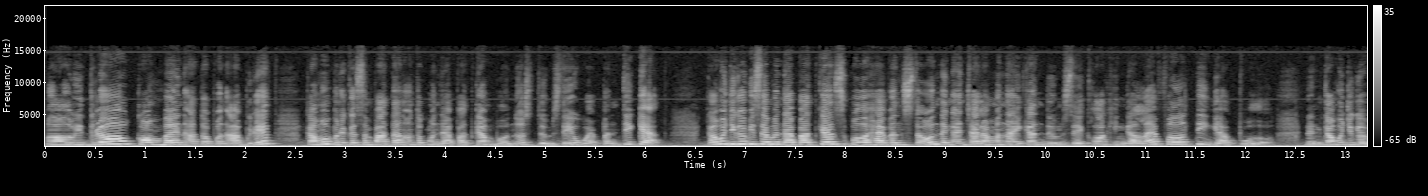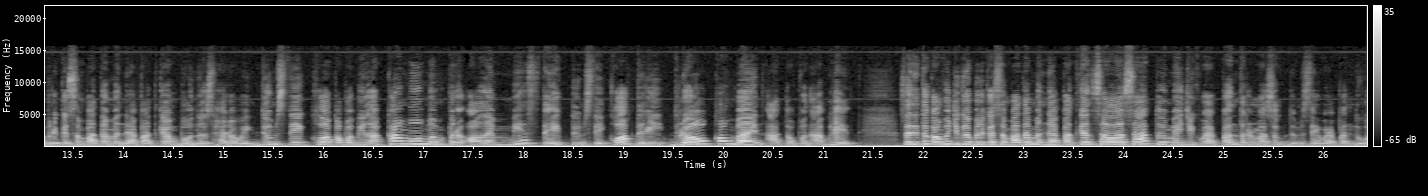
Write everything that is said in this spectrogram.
melalui draw, combine, ataupun upgrade, kamu berkesempatan untuk mendapatkan bonus Doomsday Weapon Ticket. Kamu juga bisa mendapatkan 10 Heaven Stone dengan cara menaikkan Doomsday Clock hingga level 30. Dan kamu juga berkesempatan mendapatkan bonus Heroic Doomsday Clock apabila kamu memperoleh Mystic Doomsday Clock dari Draw, Combine, ataupun Upgrade. Saat itu kamu juga berkesempatan mendapatkan salah satu magic weapon termasuk Doomsday Weapon 2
